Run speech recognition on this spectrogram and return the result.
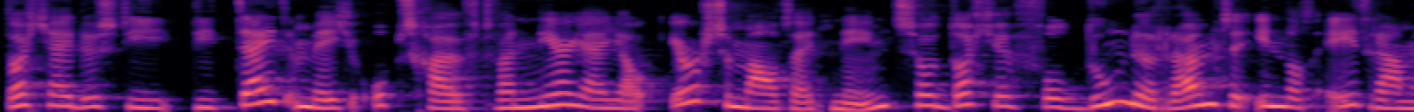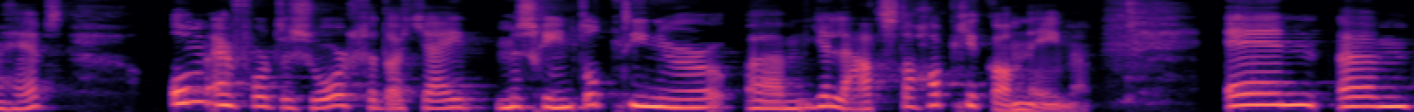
dat jij dus die, die tijd een beetje opschuift wanneer jij jouw eerste maaltijd neemt, zodat je voldoende ruimte in dat eetraam hebt om ervoor te zorgen dat jij misschien tot 10 uur um, je laatste hapje kan nemen. En um,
